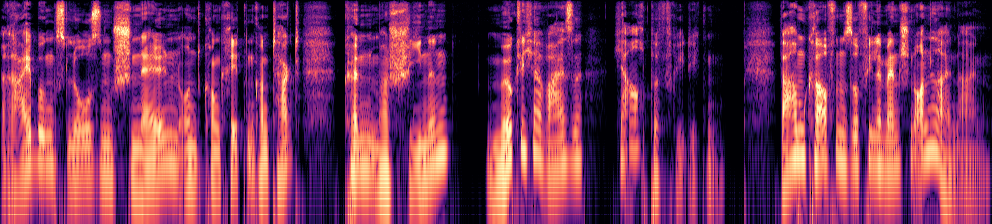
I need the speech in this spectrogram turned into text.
reibungslosen, schnellen und konkreten Kontakt können Maschinen möglicherweise ja auch befriedigen. Warum kaufen so viele Menschen online ein?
